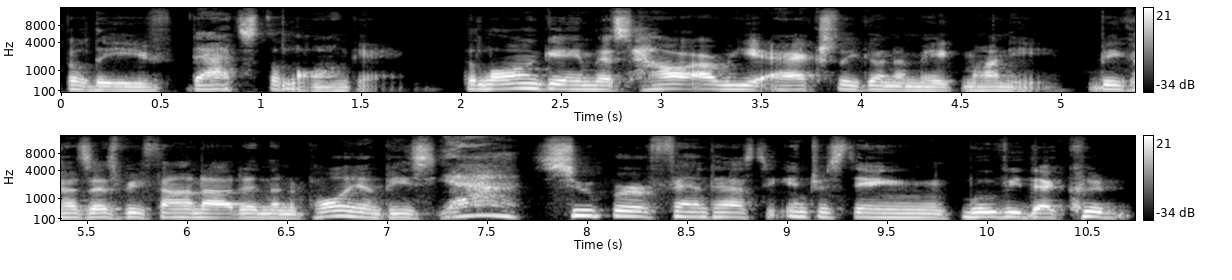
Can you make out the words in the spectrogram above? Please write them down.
believe that's the long game. The long game is how are we actually going to make money? Because as we found out in the Napoleon piece, yeah, super fantastic, interesting movie that could,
